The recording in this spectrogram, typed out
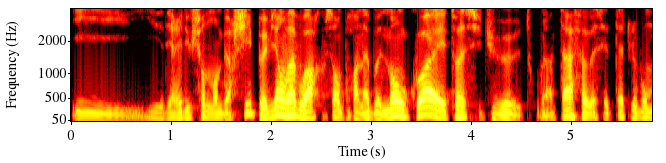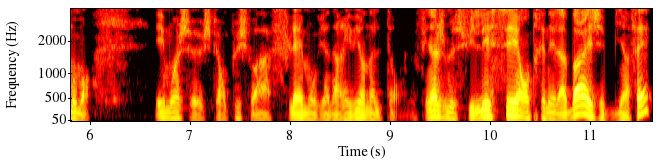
il, y a des réductions de membership, viens on va voir. Comme ça on prend un abonnement ou quoi. Et toi si tu veux trouver un taf, ah, bah, c'est peut-être le bon moment. Et moi je, fais en plus je fais ah, flemme, on vient d'arriver, on a le temps. au final je me suis laissé entraîner là-bas et j'ai bien fait.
